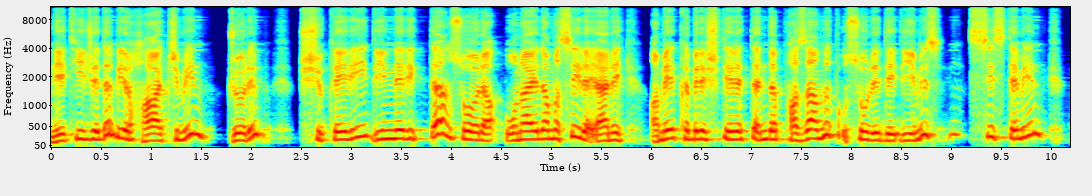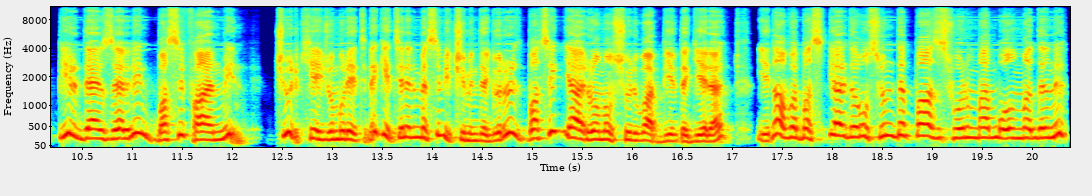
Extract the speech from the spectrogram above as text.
neticede bir hakimin görüp şüpheliyi dinledikten sonra onaylamasıyla yani Amerika Birleşik Devletleri'nde pazarlık usulü dediğimiz sistemin bir derzerliğin basit halinin Türkiye Cumhuriyeti'ne getirilmesi biçiminde görürüz. Basit yargılama usulü var bir de gelen. Yine ama basit yargılama usulünde bazı sorunlar olmadığını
